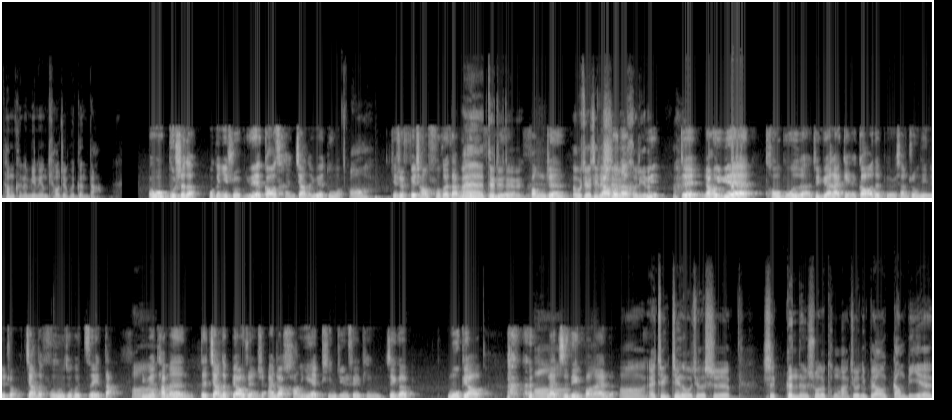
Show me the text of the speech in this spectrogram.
他们可能面临的调整会更大。我不是的，我跟你说，越高层降的越多哦，也是非常符合咱们哎，对对对方针。我觉得这个然后呢，合理越 对，然后越头部的，就原来给的高的，比如像中金这种，降的幅度就会最大，因为他们的降的标准是按照行业平均水平这个目标来制定方案的。哦，哎，这这个我觉得是是更能说得通啊，就是你不要刚毕业。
